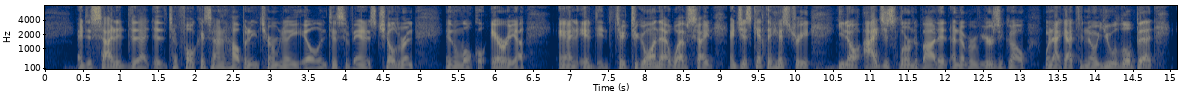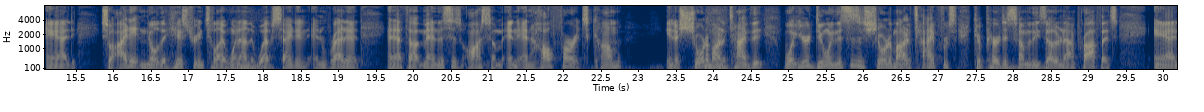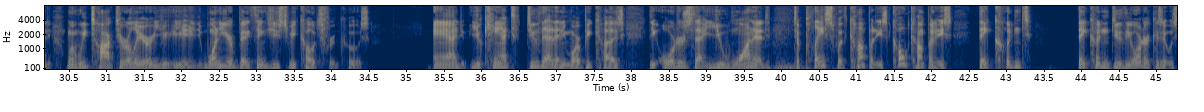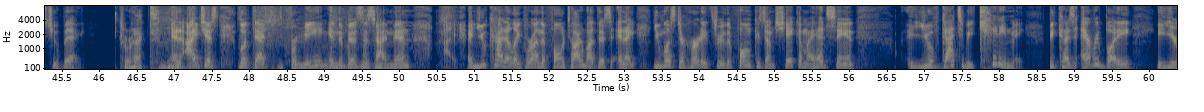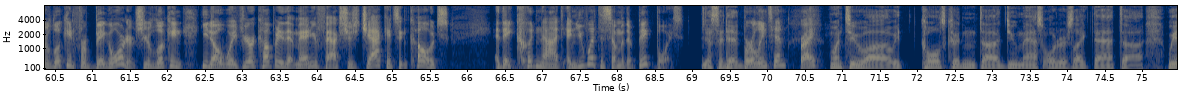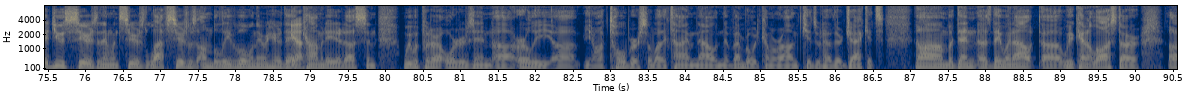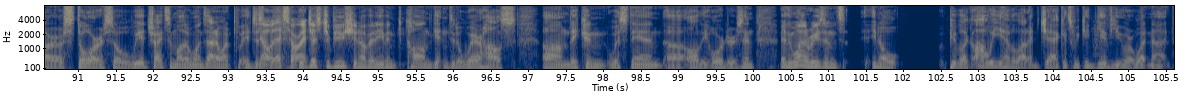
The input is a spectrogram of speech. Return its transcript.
and decided that uh, to focus on helping terminally ill and disadvantaged children in the local area and it, it- to, to go on that website and just get the history you know i just learned about it a number of years ago when i got to know you a little bit and so i didn't know the history until i went on the website and, and read it and i thought man this is awesome and and how far it's come in a short amount of time. What you're doing, this is a short amount of time for compared to some of these other nonprofits. And when we talked earlier, you, you one of your big things used to be Coach for Coos. And you can't do that anymore because the orders that you wanted to place with companies, code companies, they couldn't they couldn't do the order because it was too big. Correct. And I just look that for me in the business I'm in, I, and you kind of like were on the phone talking about this, and I you must have heard it through the phone because I'm shaking my head saying, "You've got to be kidding me!" Because everybody, you're looking for big orders. You're looking, you know, if you're a company that manufactures jackets and coats, and they could not, and you went to some of the big boys, Yes, I did. Burlington, right? Went to uh, we Kohl's couldn't uh, do mass orders like that. Uh, we had used Sears, and then when Sears left, Sears was unbelievable when they were here. They Yeah. accommodated us, and we would put our orders in uh, early, uh, you know, October. So by the time now November would come around, kids would have their jackets. Um, but then as they went out, uh, we kind of lost our our store. So we had tried some other ones. I don't want to put it. Just No, that's all the distribution of it, even calling, getting to the warehouse, um, they couldn't withstand uh, all the orders. And and one of the reasons, you know, people like, oh, we have a lot of jackets we could give you or whatnot.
